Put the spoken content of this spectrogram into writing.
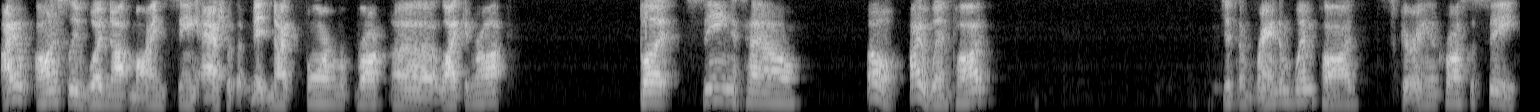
I honestly would not mind seeing Ash with a midnight form rock uh Lycanroc. But seeing as how Oh, hi Wimpod. Just a random Wimpod scurrying across the sea.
